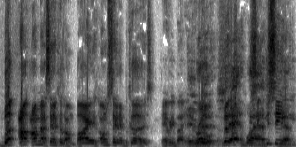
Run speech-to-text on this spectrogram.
But I, I'm not saying because I'm biased. I'm saying it because Everybody. It bro, really- look, though. Stat you wise, see, you see, yeah.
